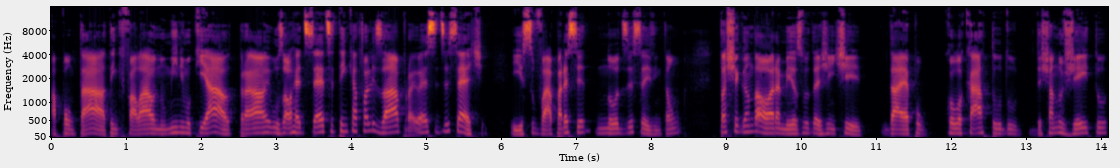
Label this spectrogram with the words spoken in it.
apontar, tem que falar no mínimo que, ah, para usar o headset você tem que atualizar para iOS 17. E isso vai aparecer no 16. Então, tá chegando a hora mesmo da gente, da Apple, colocar tudo, deixar no jeito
